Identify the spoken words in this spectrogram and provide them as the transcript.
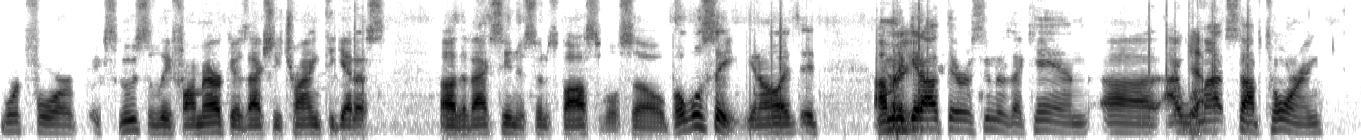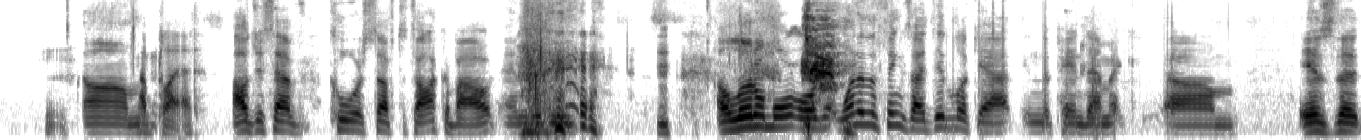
work for exclusively PharMerica is actually trying to get us uh, the vaccine as soon as possible. So, but we'll see. You know, it, it I'm going to get out there as soon as I can. Uh, I will yeah. not stop touring. Hmm. Um, I'm glad. I'll just have cooler stuff to talk about, and a little more. Organ- One of the things I did look at in the pandemic um, is that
